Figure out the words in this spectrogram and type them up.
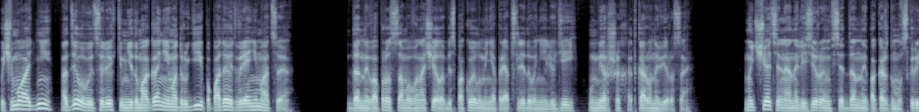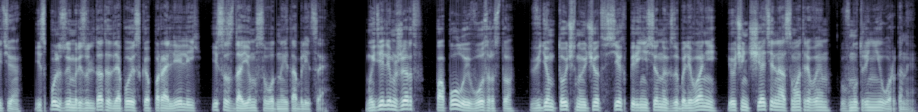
Почему одни отделываются легким недомоганием, а другие попадают в реанимацию? Данный вопрос с самого начала беспокоил меня при обследовании людей, умерших от коронавируса. Мы тщательно анализируем все данные по каждому вскрытию, используем результаты для поиска параллелей и создаем сводные таблицы. Мы делим жертв по полу и возрасту, ведем точный учет всех перенесенных заболеваний и очень тщательно осматриваем внутренние органы.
